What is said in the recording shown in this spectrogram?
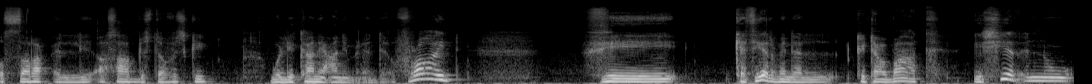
الصرع اللي أصاب دوستويفسكي واللي كان يعاني من عنده. فرويد في كثير من الكتابات يشير إنه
